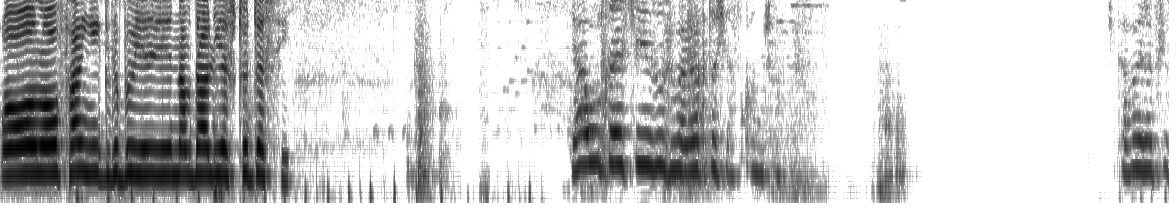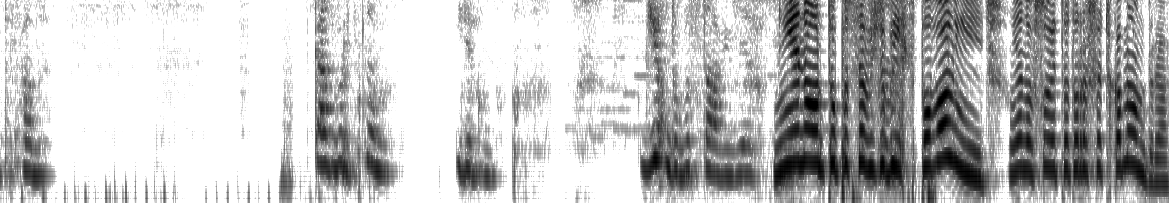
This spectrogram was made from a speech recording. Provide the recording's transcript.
O, no fajnie, gdyby nam dali jeszcze Jessie. Ja ulta jeszcze nie zużyłem, jak to się skończy. Ciekawe ile przetrwamy. Tam. Idzie go. Gdzie on to postawił, jest? Nie no, on to postawił, żeby ich spowolnić. Nie no, w sumie to troszeczkę mądre.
